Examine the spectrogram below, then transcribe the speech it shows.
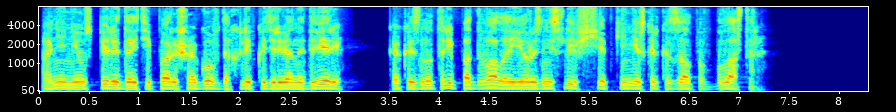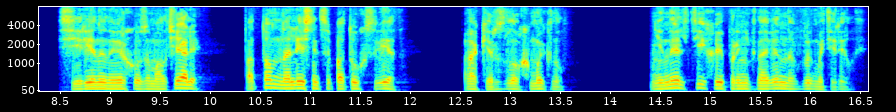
Они не успели дойти пары шагов до хлипкой деревянной двери, как изнутри подвала ее разнесли в щепки несколько залпов бластера. Сирены наверху замолчали, потом на лестнице потух свет. Акер зло хмыкнул. Нинель тихо и проникновенно выматерилась.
